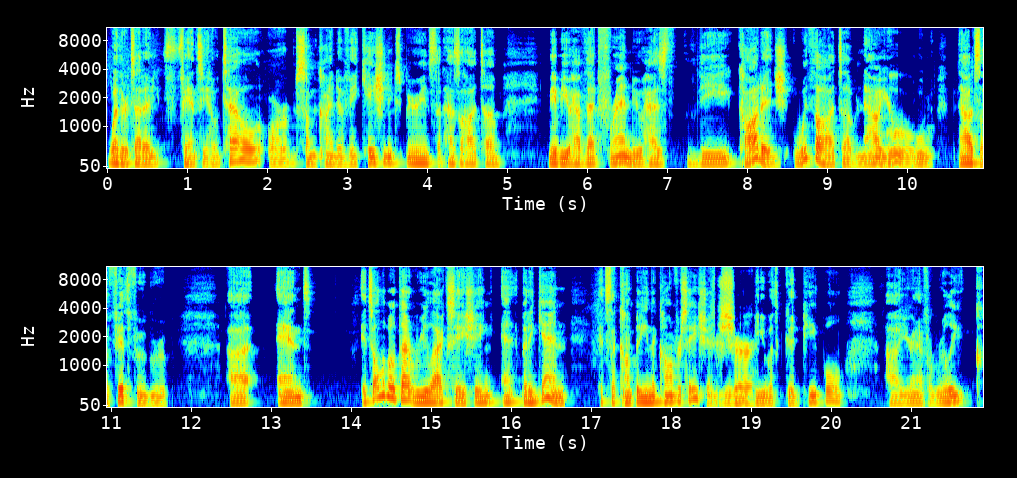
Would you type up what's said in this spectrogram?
whether it's at a fancy hotel or some kind of vacation experience that has a hot tub. Maybe you have that friend who has the cottage with the hot tub. Now you're Ooh. now it's a fifth food group, uh, and it's all about that relaxation. And but again, it's the company and the conversation. You're Sure. be with good people. Uh, you're gonna have a really c-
